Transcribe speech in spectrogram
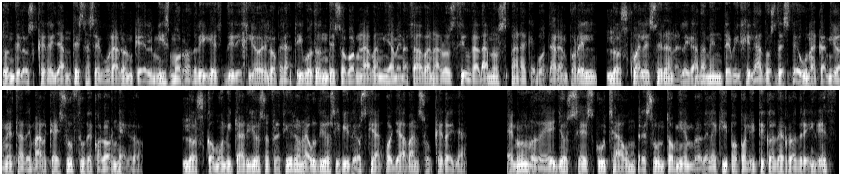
donde los querellantes aseguraron que el mismo Rodríguez dirigió el operativo donde sobornaban y amenazaban a los ciudadanos para que votaran por él, los cuales eran alegadamente vigilados desde una camioneta de marca Isuzu de color negro. Los comunitarios ofrecieron audios y vídeos que apoyaban su querella. En uno de ellos se escucha a un presunto miembro del equipo político de Rodríguez,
